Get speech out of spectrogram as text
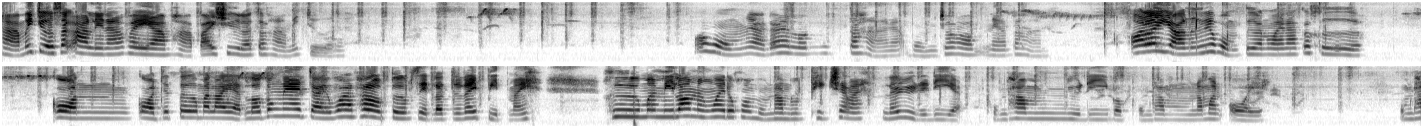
หาไม่เจอสักอันเลยนะ พยายามหาป้ายชื่อแล้วแต่หาไม่เจอนะเพราะผมอยากได้รถทหารนะผมชอบแนวทหารอ๋อแล้วอย่างนึงที่ผมเตือนไว้นะก็คือ ก่อนก่อนจะเติมอะไรอะเราต้องแน่ใจว่าถ้าเราเติมเสร็จเราจะได้ปิดไหมคือมันมีรอบนึงไว้ทุกคนผมทำรถพลิกใช่ไหมแล้วอยู่ดีๆอะ ผมทำอยู่ดีแบบผมทำน้ำมันออย ผมท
